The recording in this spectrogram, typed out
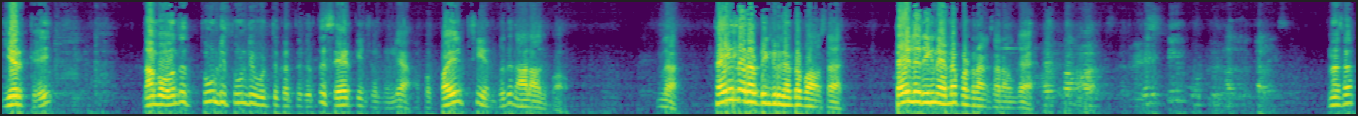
இயற்கை நம்ம வந்து தூண்டி தூண்டி விட்டு கத்துக்கிறது செயற்கை சொல்றோம் இல்லையா? அப்ப பயிற்சி என்பது நாலாவது பாவம். இல்ல? டெய்லர் அப்படிங்கிறது எந்த பாவம் சார்? டெய்லரிங்னு என்ன பண்றாங்க சார் அவங்க? என்ன சார்?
